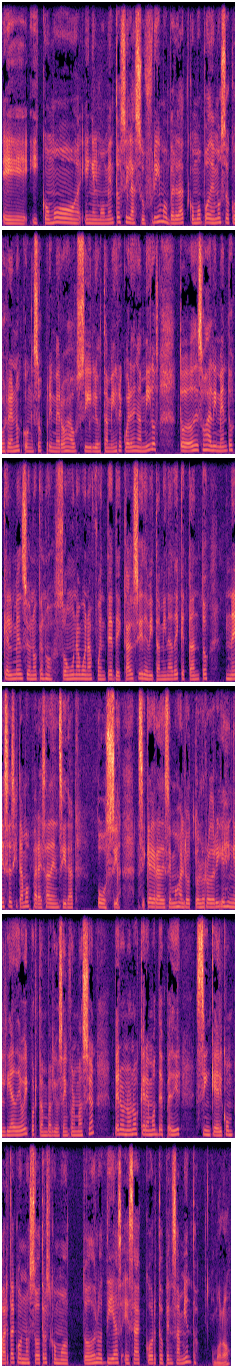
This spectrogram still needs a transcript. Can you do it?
eh, y cómo en el momento si las sufrimos, ¿verdad? Cómo podemos socorrernos con esos primeros auxilios. También recuerden amigos, todos esos alimentos que él mencionó que nos son una buena fuente de calcio y de vitamina D que tanto necesitamos para esa densidad ósea. Así que agradecemos al doctor Rodríguez en el día de hoy por tan valiosa información, pero no nos queremos despedir sin que él comparta con nosotros como todos los días ese corto pensamiento. ¿Cómo no?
